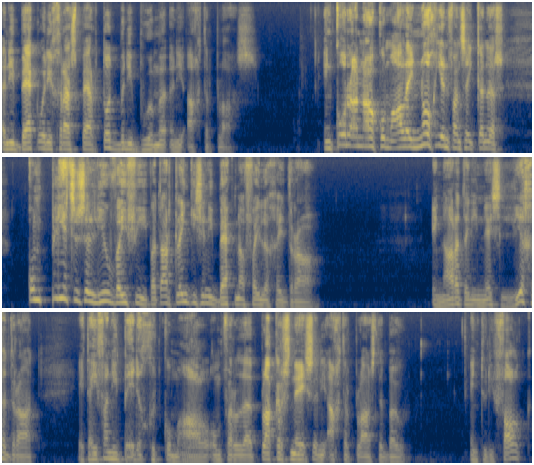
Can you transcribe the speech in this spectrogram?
in die bek oor die grasperk tot by die bome in die agterplaas. En kort daarna kom haal hy nog een van sy kinders kompleet soos 'n leeuwyfie wat haar kleintjies in die bek na veiligheid dra. En nadat hy die nes leeg gedra het, het hy van die bedde goed kom haal om vir hulle plakkersnes in die agterplaas te bou en toe die valk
